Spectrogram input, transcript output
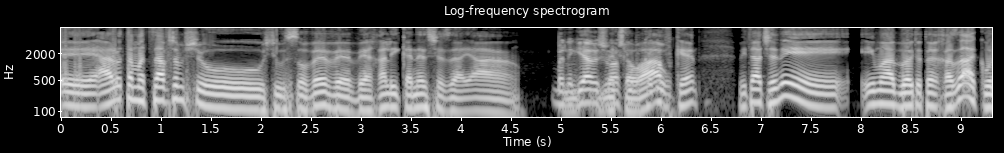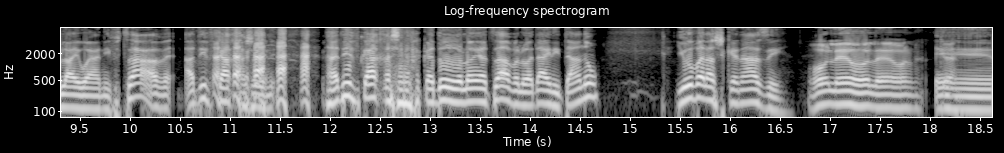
אה, היה לו את המצב שם שהוא, שהוא סובב ו- ויכל להיכנס, שזה היה... בנגיעה הראשונה שלו בכדור. כן. מצד שני, אם הוא היה בועט יותר חזק, אולי הוא היה נפצע, ועדיף ככה, שזה, עדיף ככה שהכדור לא יצא, אבל הוא עדיין איתנו. יובל אשכנזי, עולה, עולה, עולה. כן. אה,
